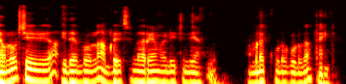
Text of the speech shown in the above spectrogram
ഡൗൺലോഡ് ചെയ്യുക. ഇതേപോലുള്ള അപ്ഡേറ്റ്സുകൾ അറിയാൻ വേണ്ടിയിട്ട് എന്ത് ചെയ്യാം? നമ്മുടെ കൂടെ കൂടുക. താങ്ക് യു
